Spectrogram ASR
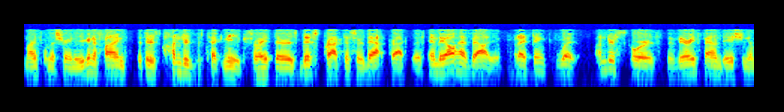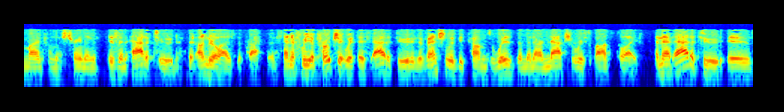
mindfulness training, you're going to find that there's hundreds of techniques, right? There's this practice or that practice, and they all have value. But I think what underscores the very foundation of mindfulness training is an attitude that underlies the practice. And if we approach it with this attitude, it eventually becomes wisdom in our natural response to life. And that attitude is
